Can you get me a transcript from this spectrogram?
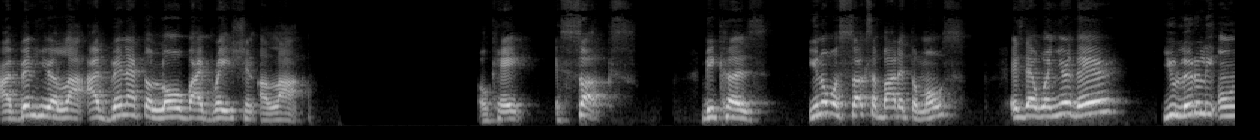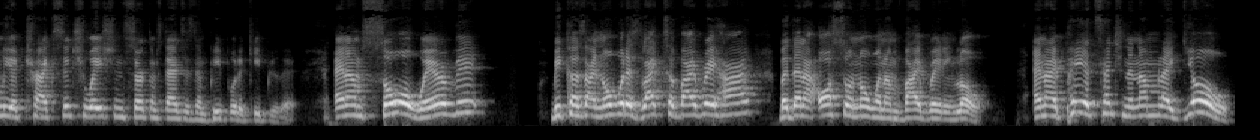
I've been here a lot. I've been at the low vibration a lot. Okay? It sucks because you know what sucks about it the most is that when you're there, you literally only attract situations, circumstances, and people to keep you there. And I'm so aware of it because I know what it's like to vibrate high, but then I also know when I'm vibrating low. And I pay attention and I'm like, yo,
